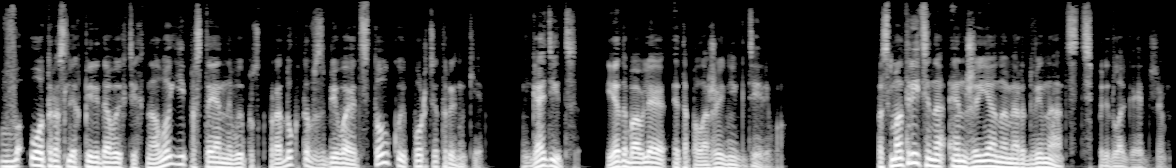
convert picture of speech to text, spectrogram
в отраслях передовых технологий постоянный выпуск продуктов сбивает с толку и портит рынки. Годится. Я добавляю это положение к дереву. Посмотрите на NGA номер 12, предлагает Джим.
